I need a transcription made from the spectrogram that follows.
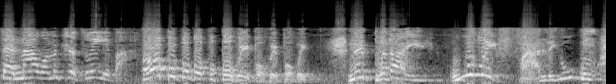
再拿我们治罪吧！啊，不不不不，不会不会不会！恁不但无罪，反了有功啊！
